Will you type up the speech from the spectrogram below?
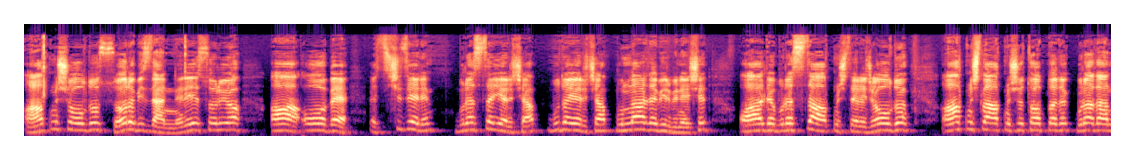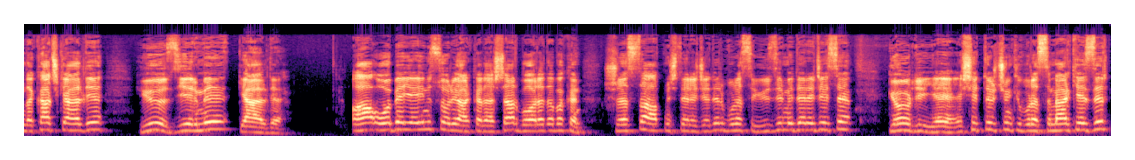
60 oldu. Soru bizden nereye soruyor? A, O, B. E, çizelim. Burası da yarıçap, bu da yarıçap. Bunlar da birbirine eşit. O halde burası da 60 derece oldu. 60 ile 60'ı topladık. Buradan da kaç geldi? 120 geldi. A, O, B yayını soruyor arkadaşlar. Bu arada bakın şurası da 60 derecedir. Burası 120 derece ise gördüğü yaya eşittir. Çünkü burası merkezdir.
